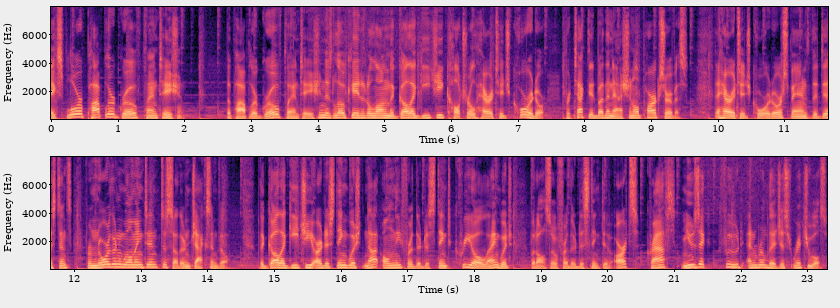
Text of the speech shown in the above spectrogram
Explore Poplar Grove Plantation. The Poplar Grove Plantation is located along the Gullah Geechee Cultural Heritage Corridor, protected by the National Park Service. The Heritage Corridor spans the distance from northern Wilmington to southern Jacksonville. The Gullah Geechee are distinguished not only for their distinct Creole language, but also for their distinctive arts, crafts, music, food, and religious rituals.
